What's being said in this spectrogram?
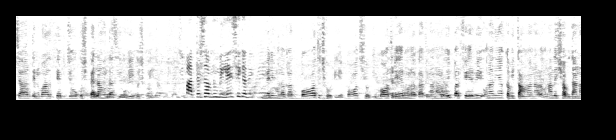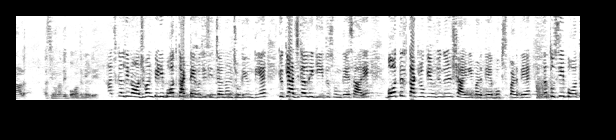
ਚਾਰ ਦਿਨ ਬਾਅਦ ਫਿਰ ਜੋ ਕੁਝ ਪਹਿਲਾਂ ਹੁੰਦਾ ਸੀ ਉਹੀ ਕੁਝ ਹੋਈ ਜਾਵੇ ਤੁਸੀਂ ਪਾਤਰ ਸਾਹਿਬ ਨੂੰ ਮਿਲੇ ਸੀ ਕਦੇ? ਮੇਰੀ ਮੁਲਾਕਾਤ ਬਹੁਤ ਛੋਟੀ ਹੈ ਬਹੁਤ ਛੋਟੀ ਬਹੁਤ ਰੇਅਰ ਮੁਲਾਕਾਤ ਨਾਲ ਹੋਈ ਪਰ ਫਿਰ ਵੀ ਉਹਨਾਂ ਦੀਆਂ ਕਵਿਤਾਵਾਂ ਨਾਲ ਉਹਨਾਂ ਦੇ ਸ਼ਬਦਾਂ ਨਾਲ ਅਸੀਂ ਉਹਨਾਂ ਦੇ ਬਹੁਤ ਨੇੜੇ ਹਾਂ। ਅੱਜ ਕੱਲ ਦੀ ਨੌਜਵਾਨ ਪੀੜ੍ਹੀ ਬਹੁਤ ਘੱਟ ਇਹੋ ਜਿਹੀ ਚੀਜ਼ਾਂ ਨਾਲ ਜੁੜੀ ਹੁੰਦੀ ਹੈ ਕਿਉਂਕਿ ਅੱਜ ਕੱਲ ਦੇ ਗੀਤ ਸੁਣਦੇ ਸਾਰੇ। ਬਹੁਤ ਘੱਟ ਲੋਕ ਇਹੋ ਜਿਹੇ ਹੁੰਦੇ ਨੇ ਸ਼ਾਇਰੀ ਪੜ੍ਹਦੇ ਆ ਬੁੱਕਸ ਪੜ੍ਹਦੇ ਆ। ਤਾਂ ਤੁਸੀਂ ਬਹੁਤ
